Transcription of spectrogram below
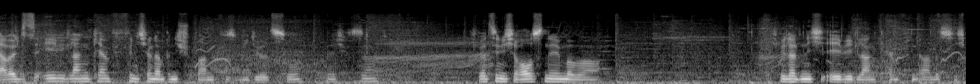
Ja, weil diese ewig langen Kämpfe finde ich halt einfach nicht spannend fürs Video jetzt so, ehrlich gesagt. Ich werde sie nicht rausnehmen, aber ich will halt nicht ewig lang kämpfen alles. Ich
